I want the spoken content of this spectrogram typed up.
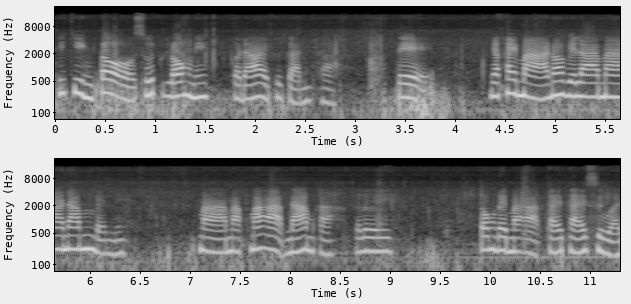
ที่จริงต่อสุดล่องนี้ก็ได้คือกันค่ะ แต่อยากให้หมาเนาะเวลามานำแบบนี้หมามักมาอาบน้ำค่ะ ก็เลย ต้องได้มาอาบท้ายท้ายๆสวน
